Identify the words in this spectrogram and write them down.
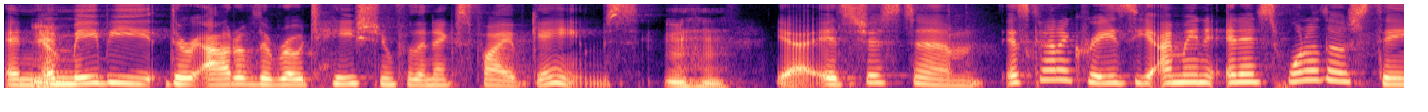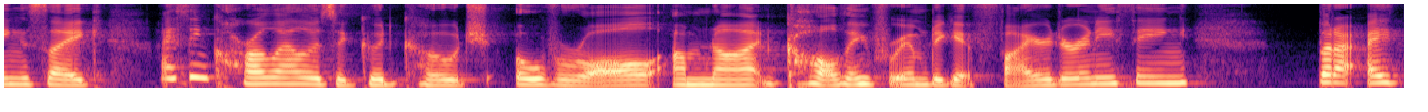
And, Yeah. and maybe they're out of the rotation for the next five games. Mm-hmm. Yeah, it's just um it's kind of crazy. I mean, and it's one of those things like I think Carlisle is a good coach overall. I'm not calling for him to get fired or anything, but I, I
